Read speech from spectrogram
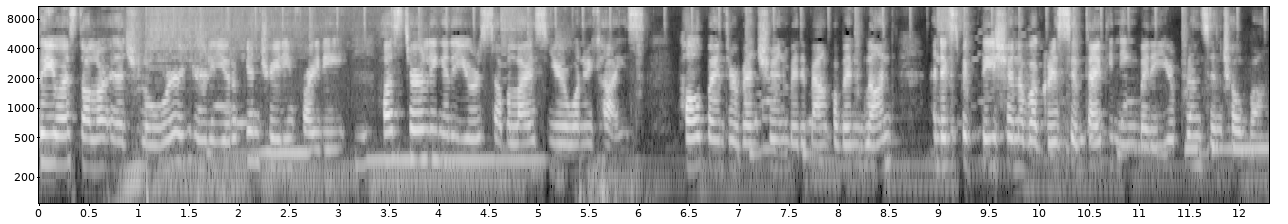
The US dollar edged lower in early European trading Friday as sterling and the euro stabilized near one week highs, helped by intervention by the Bank of England and expectation of aggressive tightening by the European Central Bank.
